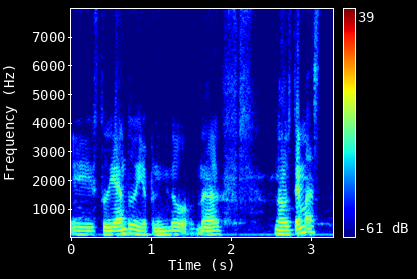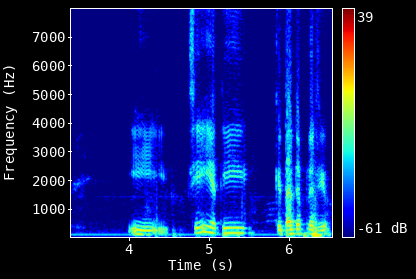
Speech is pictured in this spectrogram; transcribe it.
eh, estudiando y aprendiendo nuevas, nuevos temas. Y sí, a ti, ¿qué tal te pareció?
